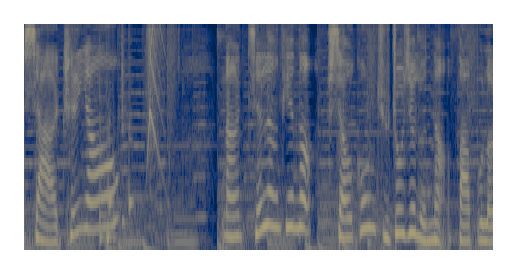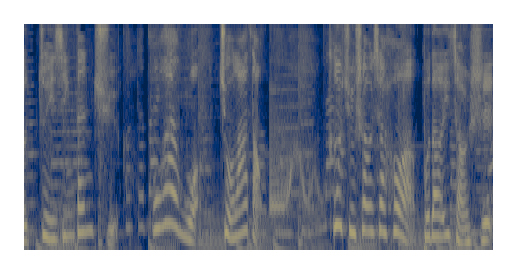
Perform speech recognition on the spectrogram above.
夏晨瑶。那前两天呢，小公举周杰伦呢发布了最新单曲《不爱我就拉倒》，歌曲上线后啊，不到一小时，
